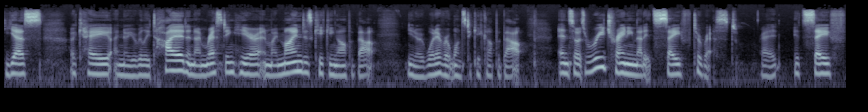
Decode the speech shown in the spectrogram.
yes, okay, I know you're really tired and I'm resting here and my mind is kicking up about, you know, whatever it wants to kick up about and so it's retraining that it's safe to rest, right? It's safe.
